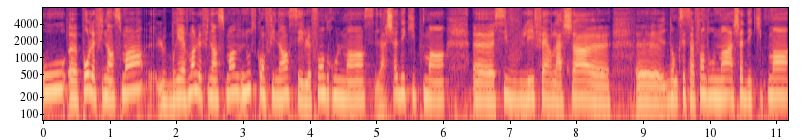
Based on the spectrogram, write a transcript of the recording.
Ou euh, pour le financement, brièvement, le financement, nous, ce qu'on finance, c'est le fonds de roulement, l'achat d'équipements. Euh, si vous voulez faire l'achat, euh, euh, donc c'est ça, fonds de roulement, achat d'équipements.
